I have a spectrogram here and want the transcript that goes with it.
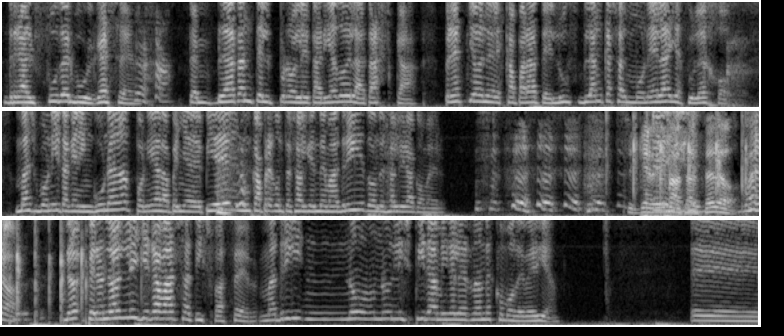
Real Fooder burgueses. Templata ante el proletariado de la tasca. Precio en el escaparate. Luz blanca, salmonela y azulejo. Más bonita que ninguna. Ponía la peña de pie. Nunca preguntes a alguien de Madrid dónde salir a comer. Sí que rimas, Eh, Salcedo. Bueno, no, pero no le llegaba a satisfacer. Madrid no, no le inspira a Miguel Hernández como debería. eh,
